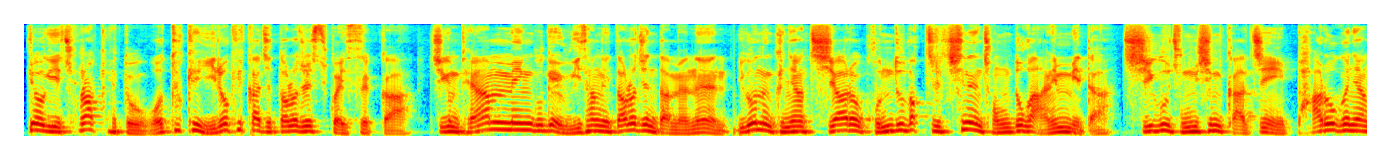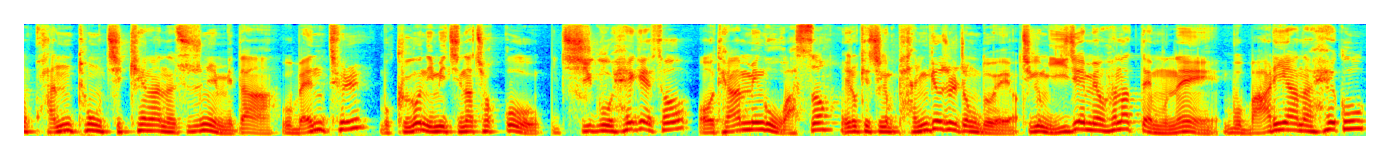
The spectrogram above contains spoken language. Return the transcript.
국격이 추락해도 어떻게 이렇게까지 떨어질 수가 있을까? 지금 대한민국의 위상이 떨어진다면은 이거는 그냥 지하로 곤두박질 치는 정도가 아닙니다. 지구 중심까지 바로 그냥 관통 직행하는 수준입니다. 뭐 멘틀? 뭐 그건 이미 지나쳤고 지구 핵에서 어 대한민국 왔어? 이렇게 지금 반겨줄 정도예요. 지금 이재명 하나 때문에 뭐 마리아나 해구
